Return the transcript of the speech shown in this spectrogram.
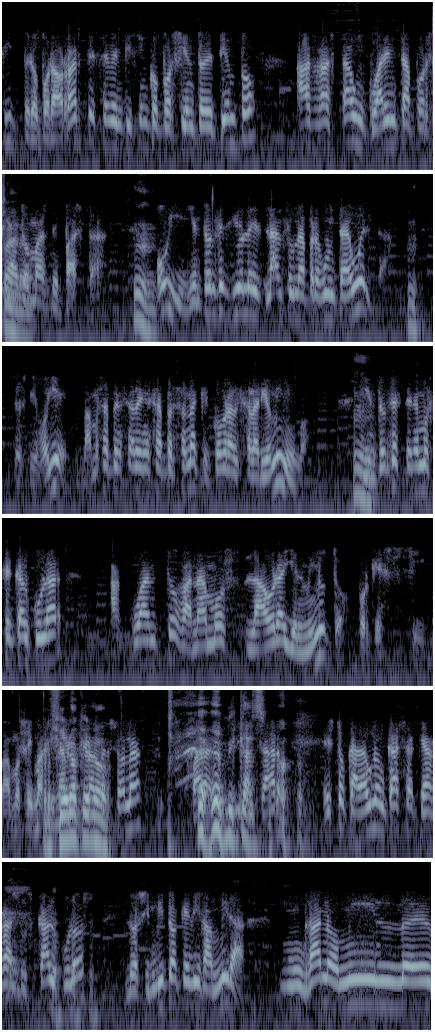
sí, pero por ahorrarte ese 25% de tiempo, has gastado un 40% Claro. más de pasta. Mm. Oye, y entonces yo le lanzo una pregunta de vuelta. Mm. Entonces digo, oye, vamos a pensar en esa persona que cobra el salario mínimo. Mm. Y entonces tenemos que calcular a cuánto ganamos la hora y el minuto. Porque si vamos a imaginar que una no. persona para En mi caso. simplificar, esto cada uno en casa que haga sus cálculos, los invito a que digan, mira, gano mil, eh,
